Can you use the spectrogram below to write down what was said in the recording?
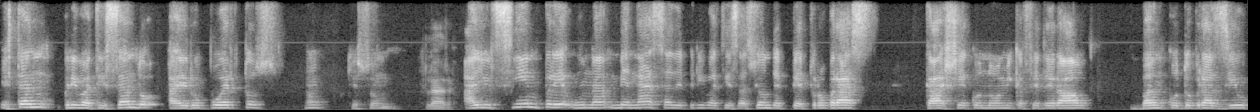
están privatizando aeropuertos, ¿no? que son... Claro. Hay siempre una amenaza de privatización de Petrobras, Caixa Económica Federal, Banco do Brasil.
